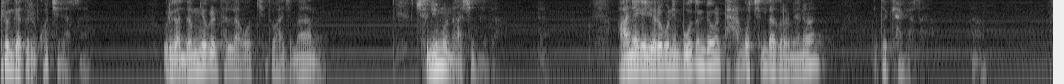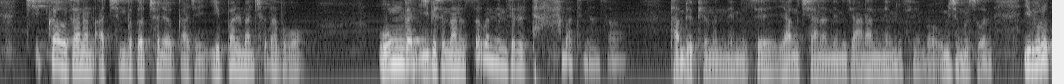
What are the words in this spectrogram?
병자들을 고치셨어요. 우리가 능력을 달라고 기도하지만 주님은 아십니다. 만약에 여러분이 모든 병을 다 고친다 그러면 은 어떻게 하겠어요 치과 의사는 아침부터 저녁까지 이빨만 쳐다보고 온갖 입에서 나는 썩은 냄새를 다 맡으면서 담배 피우는 냄새 양치하는 냄새 안 하는 냄새 뭐 음식물 썩은 입으로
